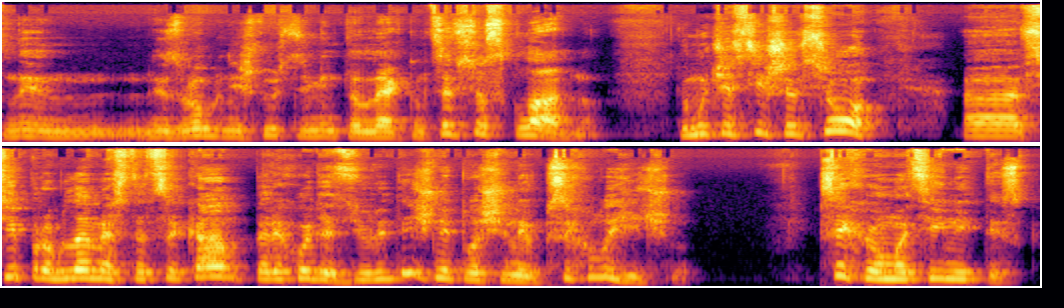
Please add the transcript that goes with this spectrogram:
не, не зроблені штучним інтелектом. Це все складно. Тому частіше всього, е, всі проблеми з ТЦК переходять з юридичної площини в психологічну, психоемоційний тиск.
